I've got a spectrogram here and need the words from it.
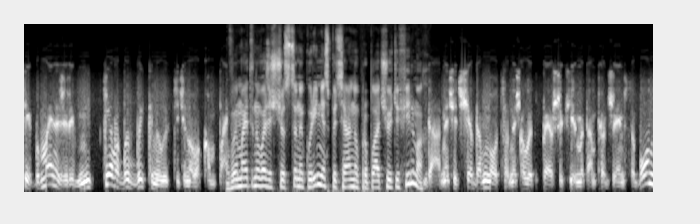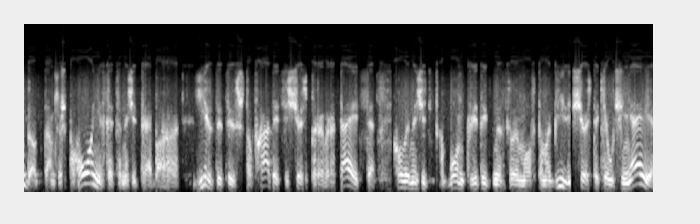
цих би менеджерів миттєво би викинули з тютюнових компаній. Ви маєте на увазі, що сцени куріння спеціально проплачують у фільмах? Да, значить, ще давно це значить, коли перші фільми там про Джеймса Бонда, там же ж погоні, все це значить, треба їздити, штовхатися, щось перевертається. Коли значить, Бонд літить на своєму автомобілі, щось таке учиняє,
